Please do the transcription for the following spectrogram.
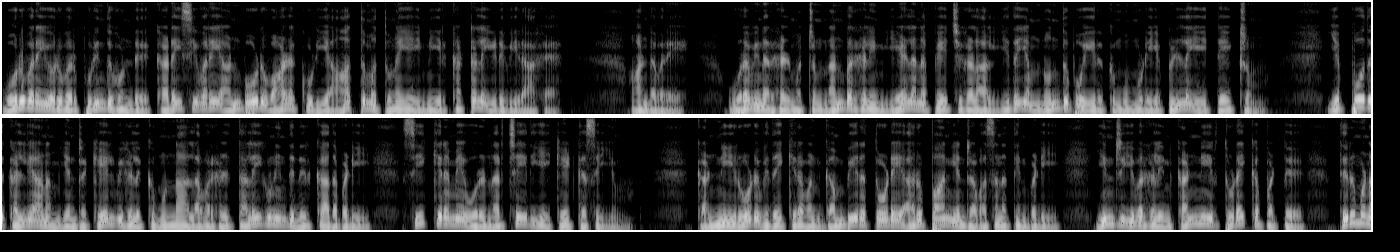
ஒருவரையொருவர் புரிந்து கொண்டு கடைசி வரை அன்போடு வாழக்கூடிய ஆத்தும துணையை நீர் கட்டளையிடுவீராக. ஆண்டவரே உறவினர்கள் மற்றும் நண்பர்களின் ஏளன பேச்சுகளால் இதயம் நொந்து போயிருக்கும் உம்முடைய பிள்ளையை தேற்றும். எப்போது கல்யாணம் என்ற கேள்விகளுக்கு முன்னால் அவர்கள் தலைகுனிந்து நிற்காதபடி சீக்கிரமே ஒரு நற்செய்தியை கேட்க செய்யும். கண்ணீரோடு விதைக்கிறவன் கம்பீரத்தோடே அறுப்பான் என்ற வசனத்தின்படி இன்று இவர்களின் கண்ணீர் துடைக்கப்பட்டு திருமண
